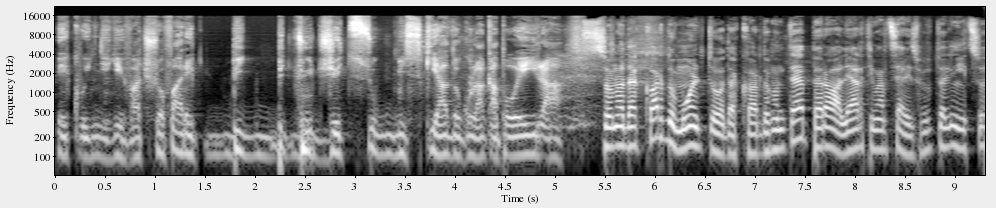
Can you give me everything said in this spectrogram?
e quindi gli faccio fare jiu-jitsu mischiato con la capoeira. Sono d'accordo, molto d'accordo con te, però le arti marziali, soprattutto all'inizio,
